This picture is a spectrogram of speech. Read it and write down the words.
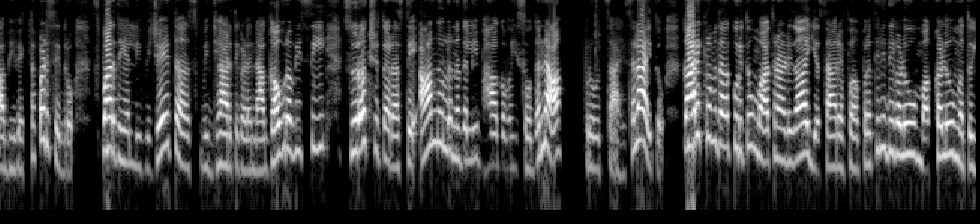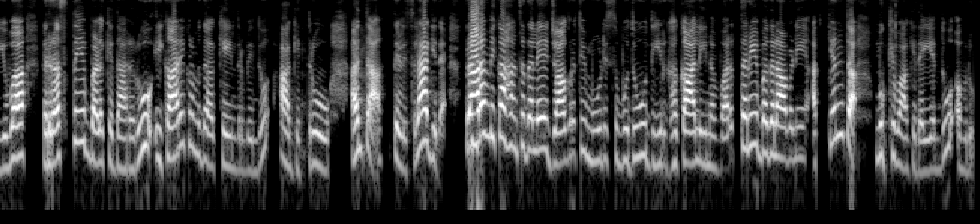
ಅಭಿವ್ಯಕ್ತಪಡಿಸಿದ್ರು. ಸ್ಪರ್ಧೆಯಲ್ಲಿ ವಿಜೇತ ವಿದ್ಯಾರ್ಥಿಗಳನ್ನು ಗೌರವಿಸಿ ಸುರಕ್ಷಿತ ರಸ್ತೆ ಆಂದೋಲನದಲ್ಲಿ ಭಾಗವಹಿಸೋದನ್ನ ಪ್ರೋತ್ಸಾಹಿಸಲಾಯಿತು. ಕಾರ್ಯಕ್ರಮದ ಕುರಿತು ಮಾತನಾಡಿದ ಎಸ್ಆರ್ಎಫ್ ಪ್ರತಿನಿಧಿಗಳು, ಮಕ್ಕಳು ಮತ್ತು ಯುವ ರಸ್ತೆ ಬಳಕೆದಾರರು ಈ ಕಾರ್ಯಕ್ರಮದ ಕೇಂದ್ರ ಬಿಂದು ಆಗಿದ್ರು ಅಂತ ತಿಳಿಸಲಾಗಿದೆ. ಪ್ರಾರಂಭಿಕ ಹಂತದಲ್ಲೇ ಜಾಗೃತಿ ಮೂಡಿಸುವುದು, ದೀರ್ಘಕಾಲೀನ ವರ್ತನೆ ಬದಲಾವಣೆ ಅತ್ಯಂತ ಮುಖ್ಯವಾಗಿದೆ ಎಂದು ಅವರು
